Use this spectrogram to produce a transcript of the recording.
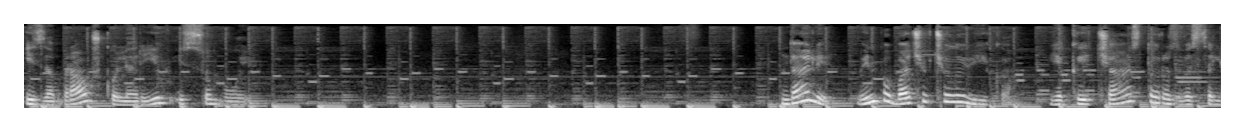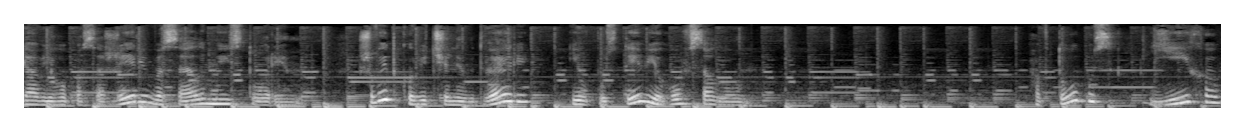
і забрав школярів із собою. Далі він побачив чоловіка, який часто розвеселяв його пасажирів веселими історіями. Швидко відчинив двері і впустив його в салон. Автобус їхав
